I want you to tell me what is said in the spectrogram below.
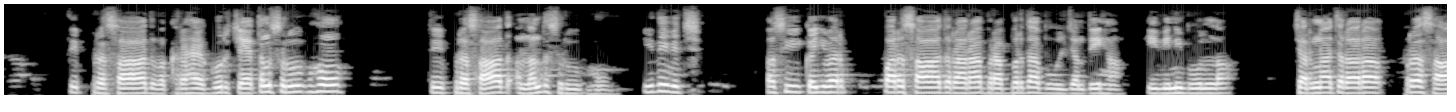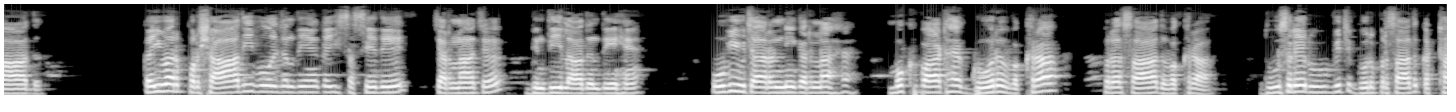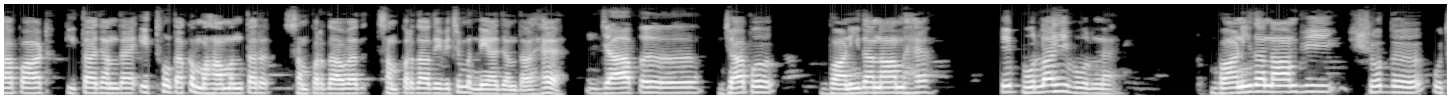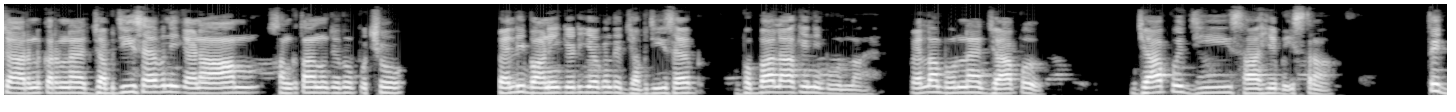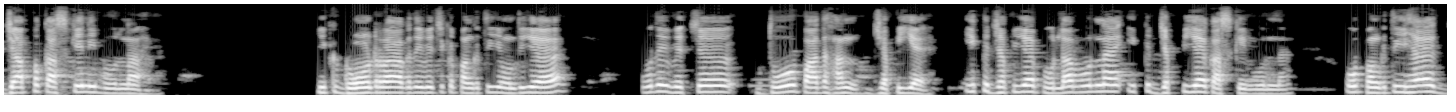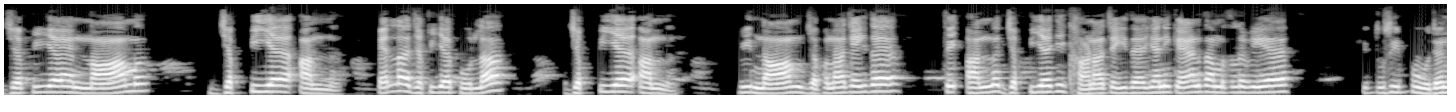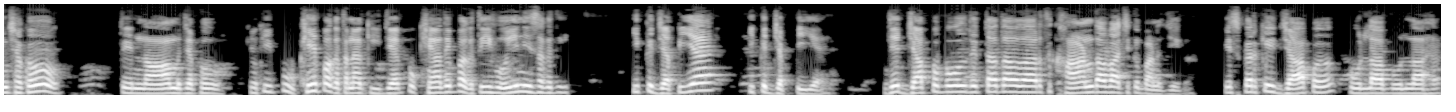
ਤੇ ਪ੍ਰਸਾਦ ਵੱਖਰਾ ਹੈ। ਗੁਰ ਚੇਤਨ ਸਰੂਪ ਹੋ ਤੇ ਪ੍ਰਸਾਦ ਆਨੰਦ ਸਰੂਪ ਹੋ ਇਹਦੇ ਵਿੱਚ ਅਸੀਂ ਕਈ ਵਾਰ ਪ੍ਰਸਾਦ ਰਾਰਾ ਬਰਾਬਰ ਦਾ ਬੋਲ ਜਾਂਦੇ ਹਾਂ ਇਹ ਵੀ ਨਹੀਂ ਬੋਲਣਾ। ਚਰਨਾ ਚਰਾਰਾ ਪ੍ਰਸਾਦ। ਕਈ ਵਾਰ ਪ੍ਰਸ਼ਾਦ ਹੀ ਬੋਲ ਜਾਂਦੇ ਆ ਕਈ ਸੱਸੇ ਦੇ ਚਰਨਾਂ 'ਚ ਬਿੰਦੀ ਲਾ ਦਿੰਦੇ ਹੈ। ਉਹ ਵੀ ਉਚਾਰਨ ਨਹੀਂ ਕਰਨਾ ਹੈ। ਮੁੱਖ ਪਾਠ ਹੈ ਗੁਰ ਵੱਖਰਾ ਪ੍ਰਸਾਦ ਵੱਖਰਾ। ਦੂਸਰੇ ਰੂਪ ਵਿੱਚ ਗੁਰ ਪ੍ਰਸਾਦ ਇਕੱਠਾ ਪਾਠ ਕੀਤਾ ਜਾਂਦਾ ਹੈ। ਇੱਥੋਂ ਤੱਕ ਮਹਾਮੰਤਰ ਸੰਪਰਦਾਵਾ ਸੰਪਰਦਾ ਦੇ ਵਿੱਚ ਮੰਨਿਆ ਜਾਂਦਾ ਹੈ। ਜਪ ਜਪ ਬਾਣੀ ਦਾ ਨਾਮ ਹੈ। ਇਹ ਬੋਲਾ ਹੀ ਬੋਲਣਾ ਹੈ। ਬਾਣੀ ਦਾ ਨਾਮ ਵੀ ਸ਼ੁੱਧ ਉਚਾਰਨ ਕਰਨਾ ਹੈ। ਜਪਜੀ ਸਾਹਿਬ ਨਹੀਂ ਕਹਿਣਾ, ਆਮ ਸੰਗਤਾਂ ਨੂੰ ਜਦੋਂ ਪੁੱਛੋ, ਪਹਿਲੀ ਬਾਣੀ ਕਿਹੜੀ ਹੈ, ਉਹ ਕਹਿੰਦੇ ਜਪਜੀ ਸਾਹਿਬ, ਬੱਬਾ ਲਾ ਕੇ ਨਹੀਂ ਬੋਲਣਾ ਹੈ। ਪਹਿਲਾਂ ਬੋਲਣਾ ਹੈ, ਜਪ ਜਪ ਜੀ ਸਾਹਿਬ ਇਸ ਤਰ੍ਹਾਂ। ਤੇ ਜਪ ਕਸ ਕੇ ਨਹੀਂ ਬੋਲਣਾ ਹੈ। ਇੱਕ ਗੋਂਡ ਰਾਗ ਦੇ ਵਿੱਚ ਇੱਕ ਪੰਕਤੀ ਆਉਂਦੀ ਹੈ, ਉਹਦੇ ਵਿੱਚ ਦੋ ਪਦ ਹਨ, ਜਪੀਐ। ਇੱਕ ਜਪੀਐ ਪੋਲਾ ਬੋਲਣਾ, ਇੱਕ ਜਪੀਐ ਕਸ ਕੇ ਬੋਲਣਾ। ਉਹ ਪੰਕਤੀ ਹੈ ਜਪੀਐ ਨਾਮ, ਜਪੀਐ ਅੰਨ। ਪਹਿਲਾ ਜਪੀਐ ਪੋਲਾ, ਜਪੀਐ ਅੰਨ। ਵੀ ਨਾਮ ਜਪਣਾ ਚਾਹੀਦਾ ਹੈ ਤੇ ਅੰਨ ਜਪੀਐ ਕੀ ਖਾਣਾ ਚਾਹੀਦਾ ਹੈ। ਯਾਨੀ ਕਹਿਣ ਦਾ ਮਤਲਬ ਇਹ ਹੈ ਕਿ ਤੁਸੀਂ ਭੋਜਨ ਛਕੋ ਤੇ ਨਾਮ ਜਪੋ। ਕਿਉਂਕਿ ਭੁੱਖੇ ਭਗਤ ਨਾ ਕੀਜੈ, ਭੁੱਖਿਆਂ ਤੇ ਭਗਤੀ ਹੋ ਹੀ ਨਹੀਂ ਸਕਦੀ। ਇੱਕ ਜਪੀਐ, ਇੱਕ ਜੱਪੀ ਹੈ ਜੇ ਜਪ ਬੋਲ ਦਿੱਤਾ ਤਾਂ ਉਹਦਾ ਅਰਥ ਖਾਣ ਦਾ ਵਾਚਕ ਬਣ ਜਾਏਗਾ ਇਸ ਕਰਕੇ ਜਪ ਪੋਲਾ ਬੋਲਣਾ ਹੈ।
